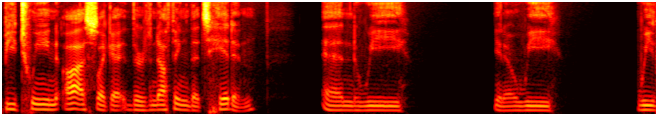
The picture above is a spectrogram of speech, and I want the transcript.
between us like I, there's nothing that's hidden, and we, you know, we we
